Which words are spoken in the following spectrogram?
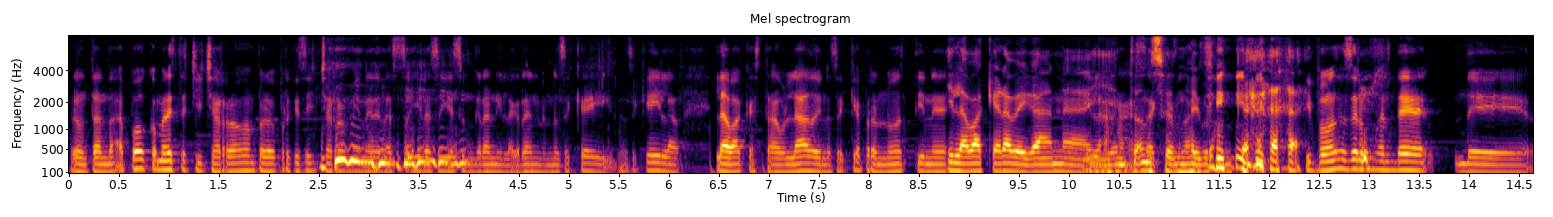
preguntando, ah, ¿puedo comer este chicharrón? Pero porque ese chicharrón viene de la soya y la soya es un gran y la gran no sé qué y no sé qué y la, la, vaca está a un lado y no sé qué, pero no tiene... Y la vaca era vegana y, entonces no hay bronca. y podemos hacer un buen de, de,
